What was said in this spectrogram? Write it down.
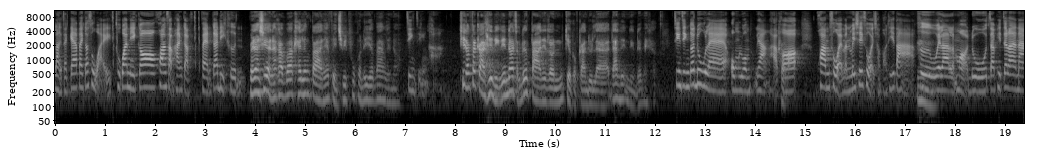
หลังจากแก้ไปก็สวย ทุกวันนี้ก็ความสัมพันธ์กับแฟนก็ดีขึ้น ไม่น่าเชื่อนะครับว่าแค่เรื่องตาเนี่ยเปลี่ยนชีวิตผู้คนได้เยอะมากเลยเนาะจริง ๆ ค่ะ ที่รักการคลินิกนี่นอกจากเรื่องตาเนี่ยเราเกี่ยวกับการดูแลด้านอื่นๆด้วยไหมครับ จริง ๆ ก็ดูแลองค์รวมทุกอย่างค่ะครับเพราะความสวยมันไม่ใช่สวยเฉพาะที่ตาอืมคือเวลาหมอดูจะพิจารณา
